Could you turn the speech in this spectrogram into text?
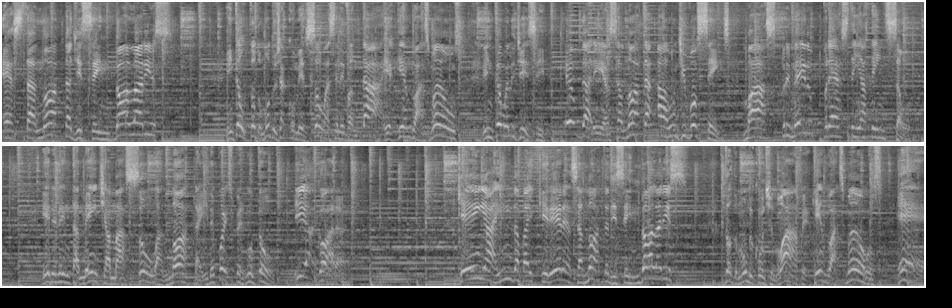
esta nota de 100 dólares? Então todo mundo já começou a se levantar, erguendo as mãos. Então ele disse: Eu darei essa nota a um de vocês, mas primeiro prestem atenção. Ele lentamente amassou a nota e depois perguntou: E agora? Quem ainda vai querer essa nota de 100 dólares? Todo mundo continuava erguendo as mãos. É.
